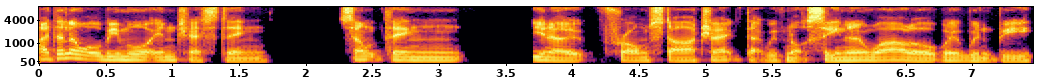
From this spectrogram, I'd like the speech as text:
I don't know what will be more interesting. Something, you know, from Star Trek that we've not seen in a while, or we wouldn't be,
